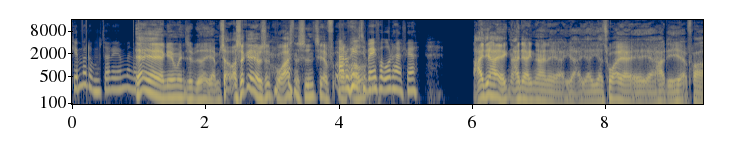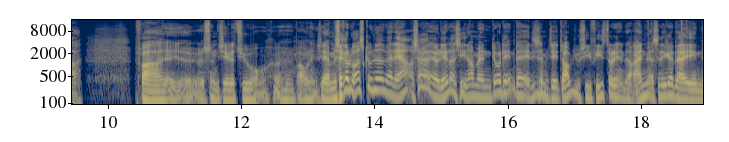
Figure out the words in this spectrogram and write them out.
gemmer du dem så derhjemme? Eller? Ja, ja, jeg gemmer indtil videre. Jamen, så, og så kan jeg jo så bruge resten af siden til at... Har du helt og- tilbage fra 78? Nej, det har jeg ikke. Nej, det har jeg ikke. Nej, nej, jeg, jeg, jeg, jeg tror, jeg, jeg har det her fra, fra øh, sådan cirka 20 år øh, baglæns. Ja, men så kan du også skrive ned, hvad det er, og så er det jo lettere at sige, men det var den dag, ligesom til WC Feed, stod der og regnvejr, så ligger der en,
